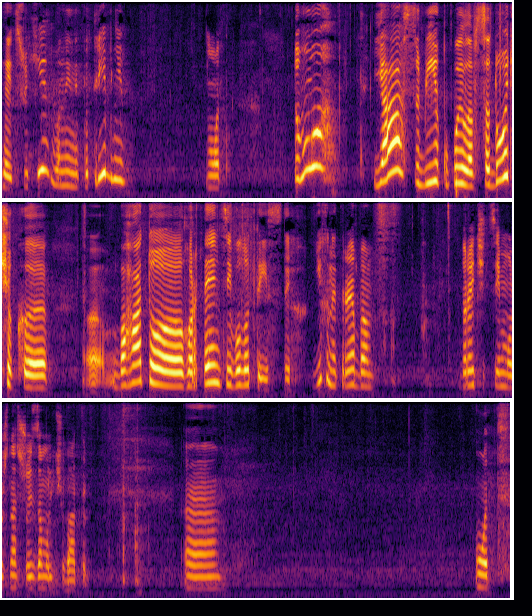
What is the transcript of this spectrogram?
Геть сухі, вони не потрібні. От. Тому я собі купила в садочок е, е, багато гортензій волотистих. Їх не треба. До речі, цим можна щось замульчувати. Е, От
